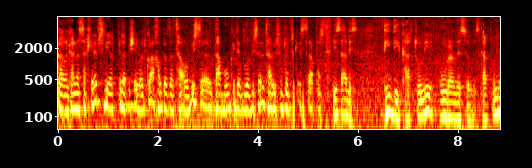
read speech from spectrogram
განასახიერებს დიაპილაპი შეიძლება თქვა ახალგაზრდა თაობის დამოუკიდებლობისა და თავისუფლების კესტრაფას. ის არის დიდი ქართული უმრავლესობის ქართული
